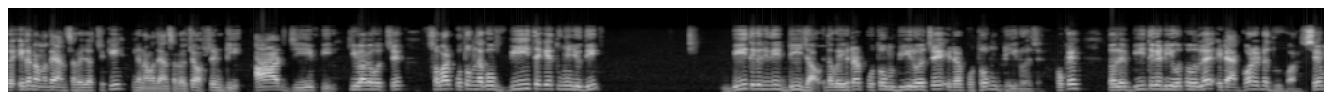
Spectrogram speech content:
তো এখানে আমাদের অ্যান্সার হয়ে যাচ্ছে কি? এখানে আমাদের অ্যান্সার হচ্ছে অপশন ডি আর জিপি কীভাবে হচ্ছে? সবার প্রথম দেখো বি থেকে তুমি যদি বি থেকে যদি ডি যাও, দেখো এটার প্রথম বি রয়েছে, এটার প্রথম ডি রয়েছে ওকে তাহলে বি থেকে ডি হতে হলে এটা এক ঘর, এটা দুই ঘর। সেম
